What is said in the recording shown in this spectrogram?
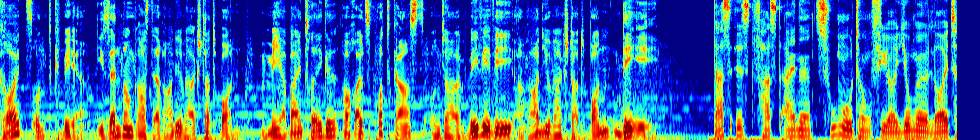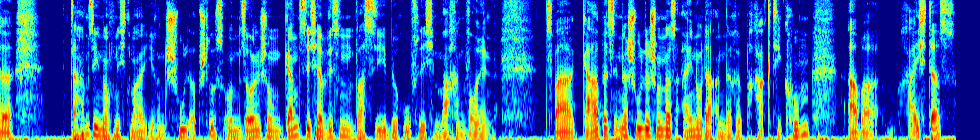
Kreuz und quer, die Sendung aus der Radiowerkstatt Bonn. Mehr Beiträge auch als Podcast unter www.radiowerkstattbonn.de. Das ist fast eine Zumutung für junge Leute. Da haben sie noch nicht mal ihren Schulabschluss und sollen schon ganz sicher wissen, was sie beruflich machen wollen. Zwar gab es in der Schule schon das ein oder andere Praktikum, aber reicht das?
